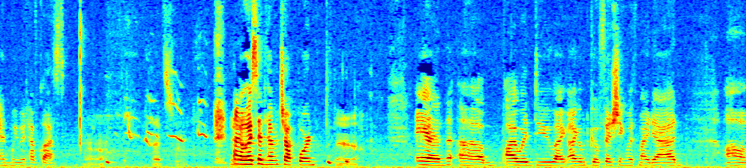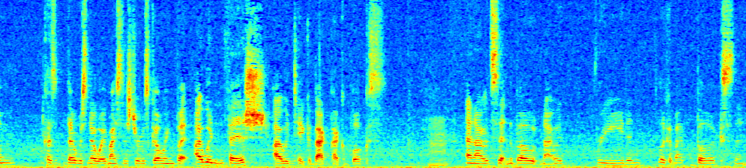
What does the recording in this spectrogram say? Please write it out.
and we would have class. Oh, that's sweet. I always had to have a chalkboard. Yeah. and um, I would do, I, I would go fishing with my dad because there was no way my sister was going, but I wouldn't fish. I would take a backpack of books Mm, and I would sit in the boat and I would read and look at my books and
